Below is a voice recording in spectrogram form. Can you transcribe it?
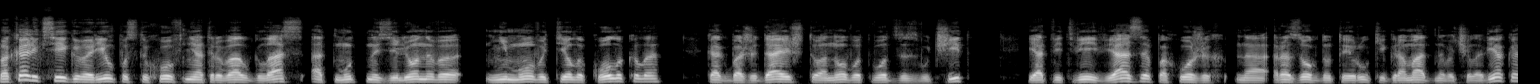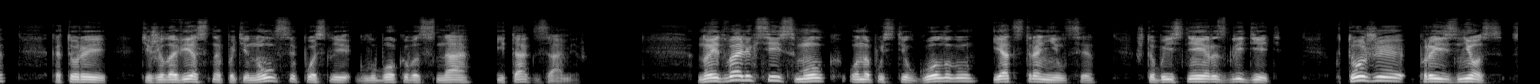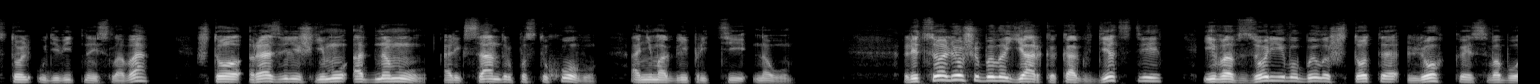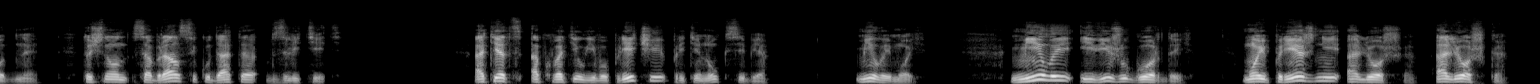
Пока Алексей говорил, Пастухов не отрывал глаз от мутно-зеленого немого тела колокола, как бы ожидая, что оно вот-вот зазвучит, и от ветвей вяза, похожих на разогнутые руки громадного человека, который тяжеловесно потянулся после глубокого сна и так замер. Но едва Алексей смолк, он опустил голову и отстранился, чтобы яснее разглядеть, кто же произнес столь удивительные слова, что разве лишь ему одному, Александру Пастухову, они могли прийти на ум. Лицо Алеши было ярко, как в детстве, и во взоре его было что-то легкое, свободное. Точно он собрался куда-то взлететь. Отец обхватил его плечи, притянул к себе. — Милый мой, милый и вижу гордый, мой прежний Алеша, Алешка.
